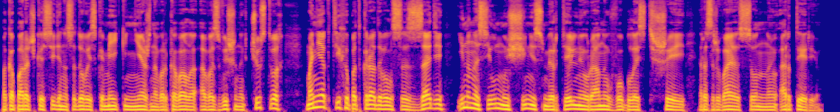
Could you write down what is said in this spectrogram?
Пока парочка, сидя на садовой скамейке, нежно ворковала о возвышенных чувствах, маньяк тихо подкрадывался сзади и наносил мужчине смертельную рану в область шеи, разрывая сонную артерию.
